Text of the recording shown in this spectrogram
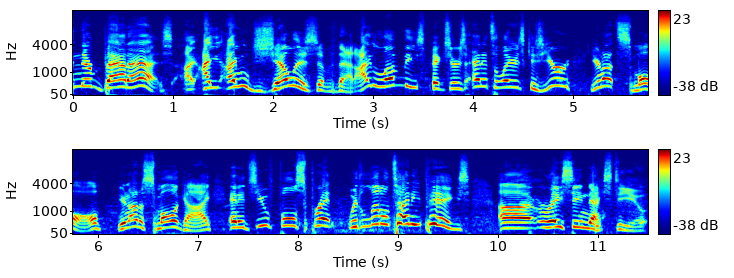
And they're badass. I, I, I'm jealous of that. I love these pictures, and it's hilarious because you're you're not small. You're not a small guy, and it's you full sprint with little tiny pigs uh, racing next to you.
